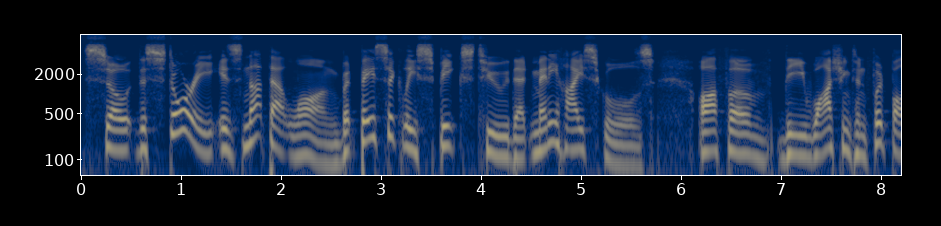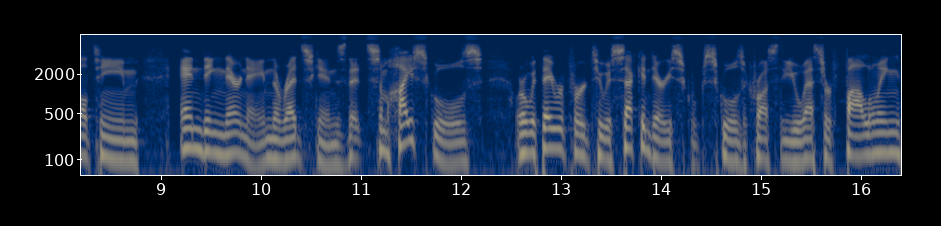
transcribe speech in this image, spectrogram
So the story is not that long, but basically speaks to that many high schools off of the Washington football team ending their name, the Redskins, that some high schools, or what they refer to as secondary sc- schools across the U.S., are following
